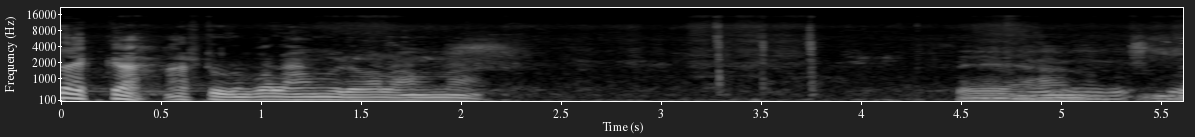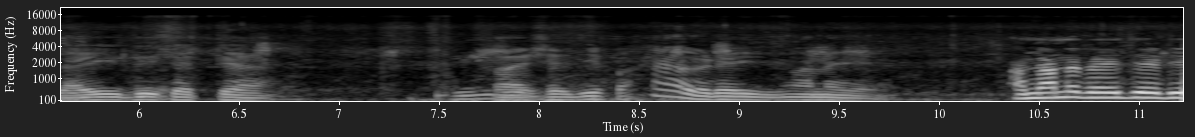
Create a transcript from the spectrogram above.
যাক্কা আষ্টজন বলা হাম এটা বলা হাম না তে এখন যাই দুই চারটা পয়সা দিয়ে পায় ওটাই মানে আমি আনের এই যে এটি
